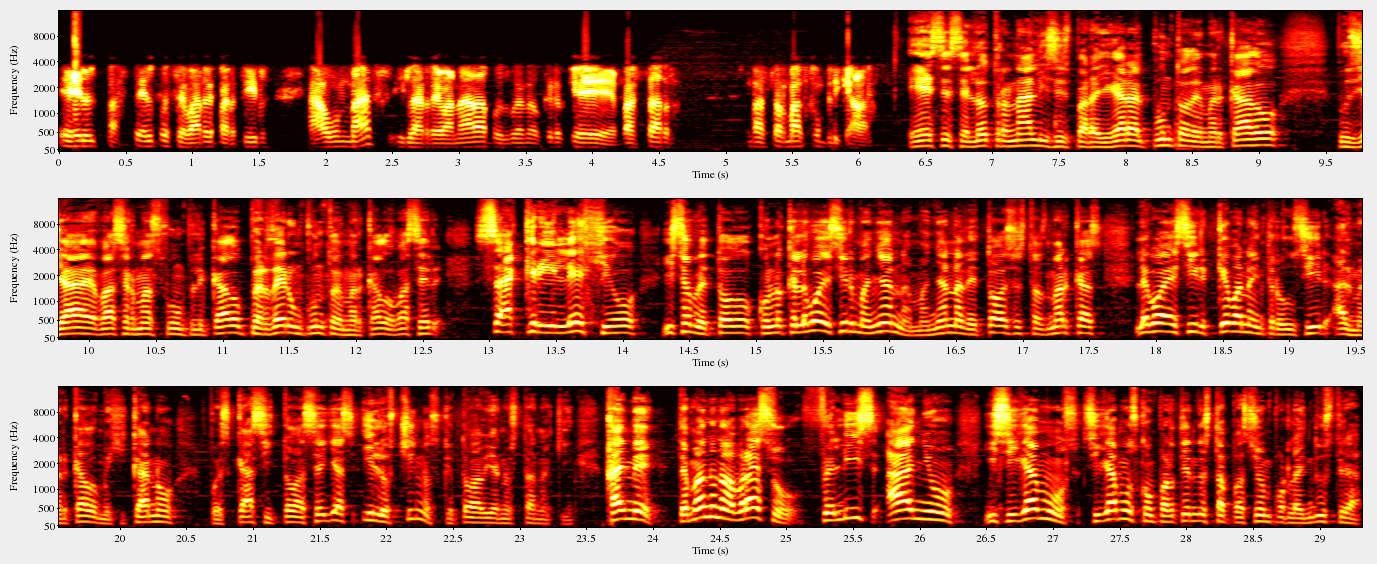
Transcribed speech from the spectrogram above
el pastel pues se va a repartir aún más y la rebanada pues bueno, creo que va a estar va a estar más complicada. Ese es el otro análisis para llegar al punto de mercado pues ya va a ser más complicado. Perder un punto de mercado va a ser sacrilegio. Y sobre todo, con lo que le voy a decir mañana, mañana de todas estas marcas, le voy a decir que van a introducir al mercado mexicano, pues casi todas ellas, y los chinos que todavía no están aquí. Jaime, te mando un abrazo, feliz año y sigamos, sigamos compartiendo esta pasión por la industria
